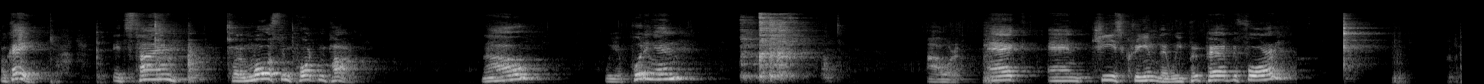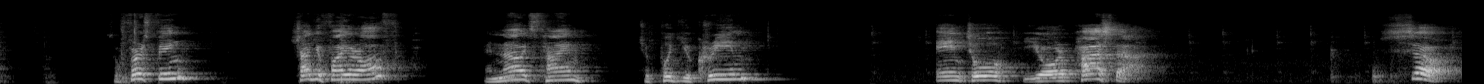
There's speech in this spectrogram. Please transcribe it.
Okay, it's time for the most important part. Now we are putting in our egg and cheese cream that we prepared before. So first thing, shut your fire off. And now it's time to put your cream into your pasta. So,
